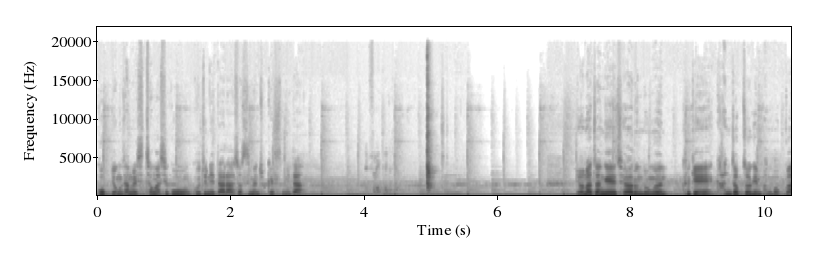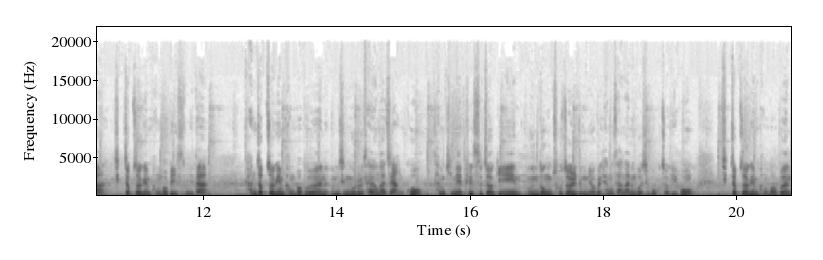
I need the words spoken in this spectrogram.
꼭 영상을 시청하시고 꾸준히 따라 하셨으면 좋겠습니다. 연화장애 재활 운동은 크게 간접적인 방법과 직접적인 방법이 있습니다. 간접적인 방법은 음식물을 사용하지 않고 삼킴의 필수적인 운동 조절 능력을 향상하는 것이 목적이고 직접적인 방법은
